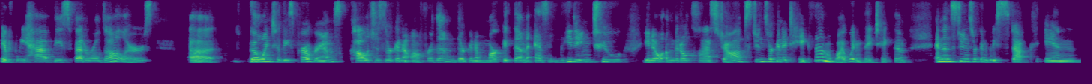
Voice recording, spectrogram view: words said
if we have these federal dollars uh, going to these programs colleges are going to offer them they're going to market them as leading to you know a middle class job. Students are going to take them. Why wouldn't they take them? And then students are going to be stuck in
